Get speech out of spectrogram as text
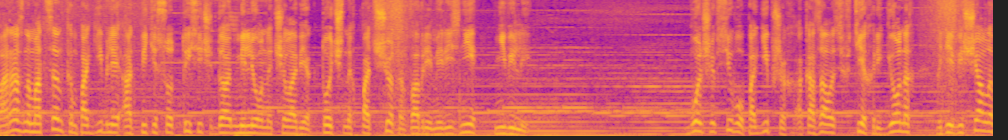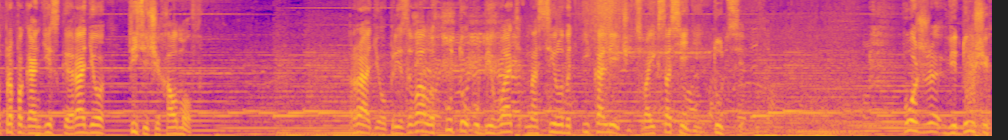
По разным оценкам погибли от 500 тысяч до миллиона человек. Точных подсчетов во время резни не вели. Больше всего погибших оказалось в тех регионах, где вещало пропагандистское радио «Тысячи холмов». Радио призывало Хуту убивать, насиловать и калечить своих соседей – Тутси. Позже ведущих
